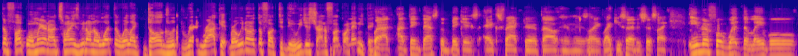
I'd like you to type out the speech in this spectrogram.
the fuck when we're in our twenties, we don't know what the we're like dogs with red rocket, bro. We don't know what the fuck to do. We just trying to fuck on anything. But I, I think that's the biggest X factor about him is like, like you said, it's just like even for what the label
